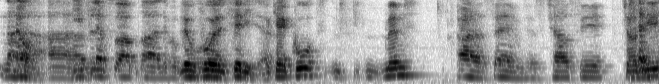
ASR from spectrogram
Nah, No, uh, he flipped. Swap, uh, Liverpool, Liverpool and City. yeah. Okay, cool. S- s- Mimz. Uh, same. It's Chelsea. Chelsea,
